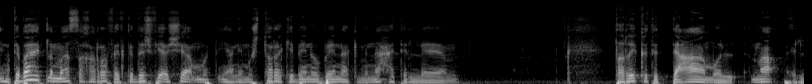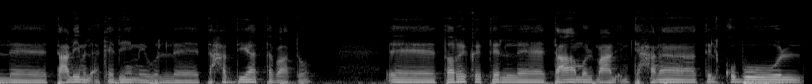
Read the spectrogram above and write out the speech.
انتبهت لما هسه خرفت قديش في أشياء يعني مشتركة بيني وبينك من ناحية طريقة التعامل مع التعليم الأكاديمي والتحديات تبعته إيه، طريقة التعامل مع الامتحانات القبول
